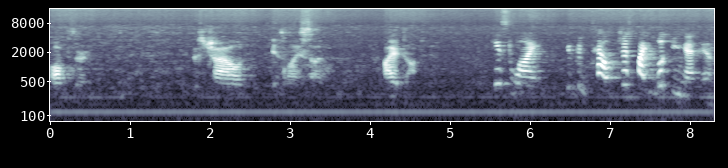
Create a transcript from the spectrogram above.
Officer, this child is my son. I adopted him. He's lying. You can tell just by looking at him.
